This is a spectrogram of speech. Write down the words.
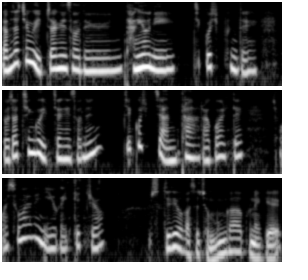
남자친구 입장에서는 당연히 찍고 싶은데, 여자친구 입장에서는 찍고 싶지 않다라고 할 때 정말 수많은 이유가 있겠죠. 스튜디오 가서 전문가분에게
